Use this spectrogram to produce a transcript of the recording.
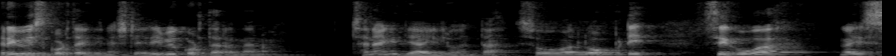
ರಿವ್ಯೂಸ್ ಕೊಡ್ತಾ ಇದ್ದೀನಿ ಅಷ್ಟೇ. ರಿವ್ಯೂ ಕೊಡ್ತಾರೆ ನಾನು? ಚೆನ್ನಾಗಿದೆಯಾ ಇಲ್ಲೋ ಅಂತ? ಸೊ ಅಲ್ಲಿ ಹೋಗ್ಬಿಟ್ಟು ಸಿಗುವ ಗೈಸ್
